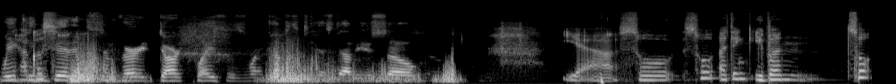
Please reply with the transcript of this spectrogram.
we Yeah, can get into some very dark places when it comes to TSW. So, Yeah, so so I think even so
